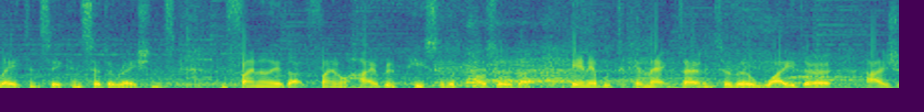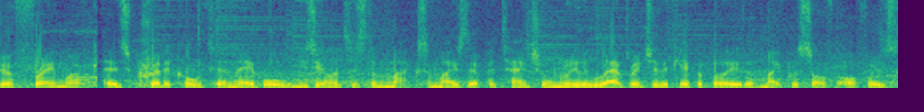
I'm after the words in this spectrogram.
latency considerations. And finally that final hybrid piece of the puzzle that being able to connect out into the wider Azure framework is critical to enable New Zealanders to maximise their potential and really leverage the capability that Microsoft offers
